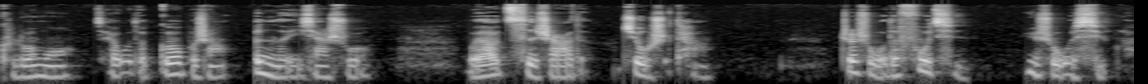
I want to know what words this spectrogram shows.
克罗摩在我的胳膊上摁了一下，说：“我要刺杀的就是他。”这是我的父亲。于是我醒了。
